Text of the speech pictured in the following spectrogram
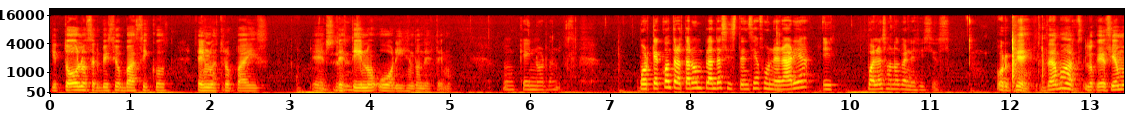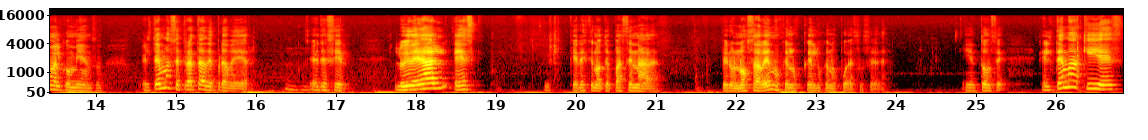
y todos los servicios básicos en nuestro país, eh, destino u origen donde estemos. Ok, Nordan. ¿Por qué contratar un plan de asistencia funeraria y cuáles son los beneficios? ¿Por qué? Damos lo que decíamos al comienzo. El tema se trata de prever. Es decir, lo ideal es, querés que no te pase nada, pero no sabemos qué qué es lo que nos puede suceder. Y entonces, el tema aquí es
